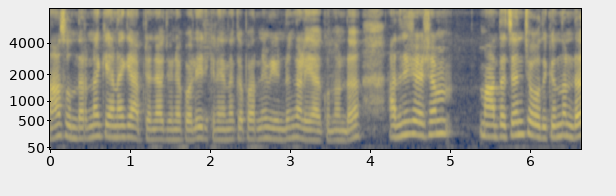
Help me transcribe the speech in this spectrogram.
ആ സുന്ദരനൊക്കെയാണ് ക്യാപ്റ്റൻ രാജുവിനെ പോലെ ഇരിക്കണേന്നൊക്കെ പറഞ്ഞ് വീണ്ടും കളിയാക്കുന്നുണ്ട്. അതിനുശേഷം മാതച്ചൻ ചോദിക്കുന്നുണ്ട്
